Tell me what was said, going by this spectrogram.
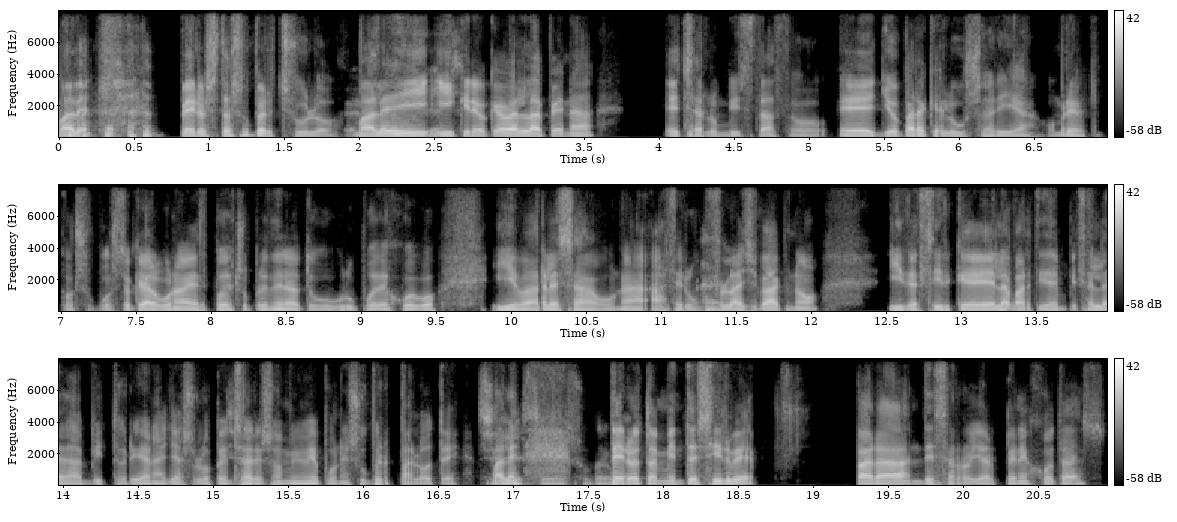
¿vale? Pero está súper chulo, ¿vale? y, creo que vale la pena echarle un vistazo. Eh, ¿yo para qué lo usaría? Hombre, por supuesto que alguna vez puedes sorprender a tu grupo de juego y llevarles a, una, hacer un flashback, ¿no? Y decir que la partida empieza en la edad victoriana. Ya solo pensar eso a mí me pone súper palote, ¿vale? Pero también te sirve para desarrollar PNJs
